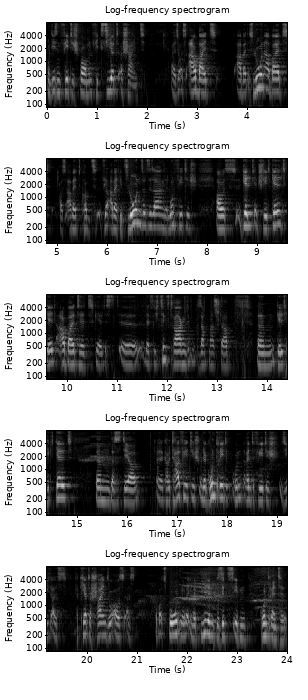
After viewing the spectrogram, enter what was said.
und diesen Fetischformen fixiert erscheint. Also aus Arbeit, Arbeit ist Lohnarbeit, aus Arbeit kommt, für Arbeit gibt es Lohn sozusagen, der Lohnfetisch, aus Geld entsteht Geld, Geld arbeitet, Geld ist äh, letztlich zinstragend im Gesamtmaßstab, ähm, Geld heckt Geld, ähm, das ist der äh, Kapitalfetisch und der Grundrentefetisch sieht als verkehrter Schein so aus, als ob aus Boden- oder Immobilienbesitz eben Grundrente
